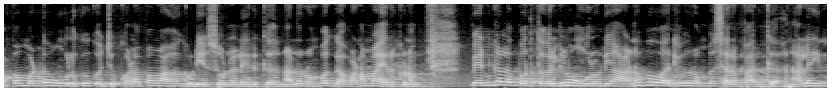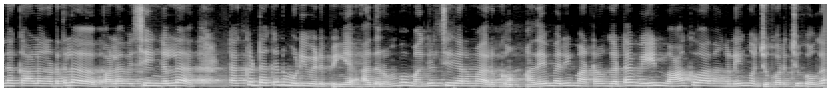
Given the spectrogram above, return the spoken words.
அப்போ மட்டும் உங்களுக்கு கொஞ்சம் குழப்பமாகக்கூடிய சூழ்நிலை இருக்குது அதனால் ரொம்ப கவனமாக இருக்கணும். பெண்களை பொறுத்த வரைக்கும் உங்களுடைய அனுபவ அறிவு ரொம்ப சிறப்பாக இருக்குது அதனால் இந்த காலகட்டத்தில் பல விஷயங்களில் டக்கு டக்குன்னு முடிவெடுப்பீங்க. அது ரொம்ப மகிழ்ச்சிகரமாக இருக்கும். அதே மாதிரி மற்றவங்ககிட்ட வீண் வாக்குவாதங்களையும் கொஞ்சம் குறைச்சிக்கோங்க.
